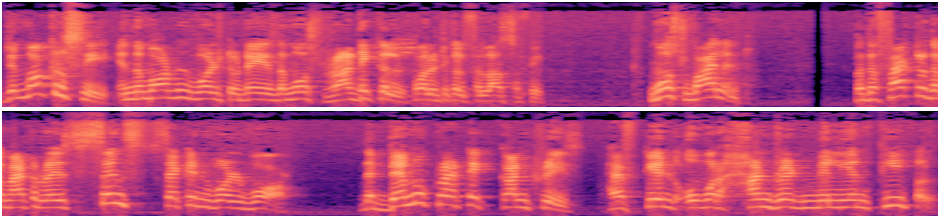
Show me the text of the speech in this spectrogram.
Democracy in the modern world today is the most radical political philosophy, most violent. But the fact of the matter is, since Second World War, the democratic countries have killed over 100 million people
